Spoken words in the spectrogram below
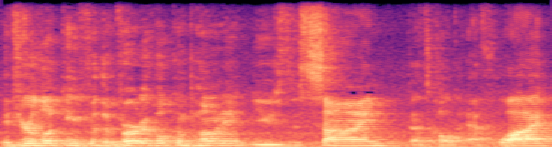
If you're looking for the vertical component, use the sine, that's called Fy,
